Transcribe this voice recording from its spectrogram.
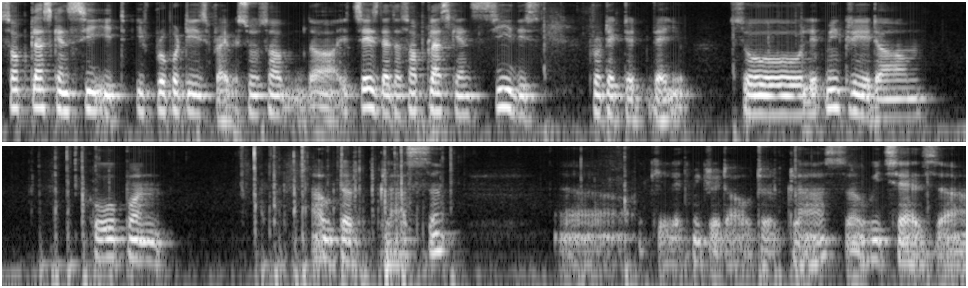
subclass can see it if property is private. So sub it says that the subclass can see this protected value. So let me create um open outer class. Uh, okay let me create outer class uh, which has uh,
